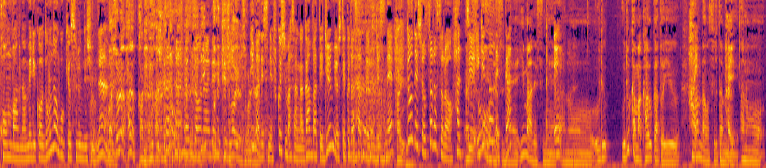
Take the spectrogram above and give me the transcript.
今晩のアメリカはどんな動きをするんでしょうね、うん、まあそれは早く考えないと。そうなんです。今ですね福島さんが頑張って準備をしてくださってるんですね、はい、どうでしょう？そろそろ発注いけそうですか、ね、今ですねあの売る売るかまあ買うかという判断をするために、あの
